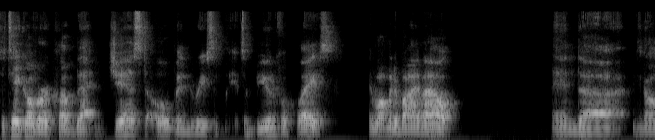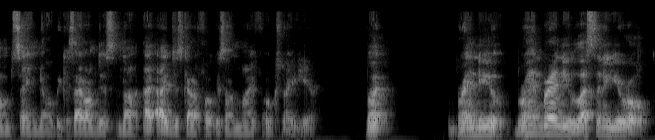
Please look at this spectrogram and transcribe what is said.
to take over a club that just opened recently. It's a beautiful place. They want me to buy them out. And, uh, you know, I'm saying no because I'm just not, I, I just got to focus on my folks right here. But brand new, brand, brand new, less than a year old.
